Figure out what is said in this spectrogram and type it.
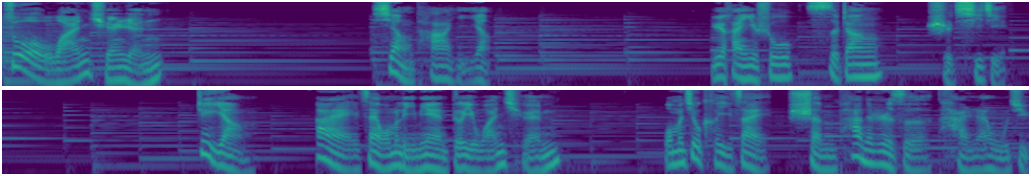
做完全人，像他一样。约翰一书四章十七节，这样，爱在我们里面得以完全，我们就可以在审判的日子坦然无惧，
